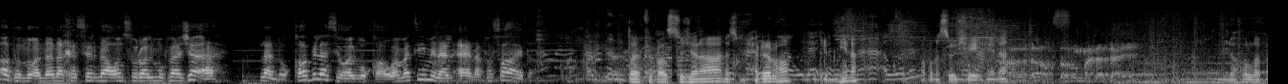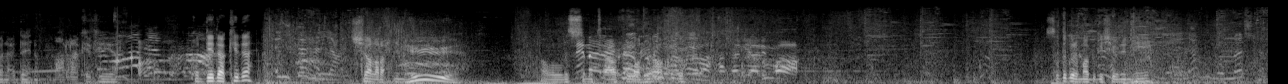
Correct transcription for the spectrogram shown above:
أظن أننا خسرنا عنصر المفاجأة. لن نقابل سوى المقاومة من الآن فصاعدا طيب في بعض السجناء ناس نحررهم. من هنا. أظن نسوي شيء هنا. لا والله بنعد هنا مرة كثير. ذا كذا إن شاء الله راح ننهيه. آه والله لسه نتعافى الله ياخذه صدقوا ما بقي شيء ننهيه لهم المشهد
